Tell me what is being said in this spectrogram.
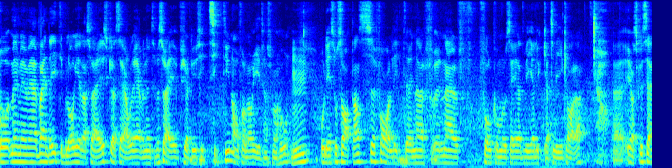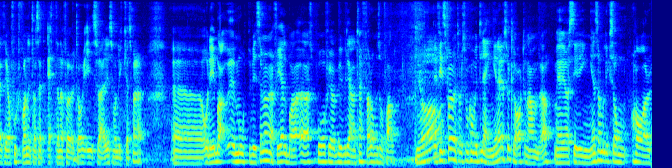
Och, men med, med varenda IT-bolag i hela Sverige skulle jag säga och även utanför Sverige försöker ju sitt, sitter ju någon form av agil transformation. Mm. Och det är så satans farligt eh, när, när folk kommer och säger att vi har lyckats och vi är klara. Eh, Jag skulle säga att jag fortfarande inte har sett ett enda företag i Sverige som har lyckats med det här. Eh, Och det är bara, motbevisa mig om jag har fel, bara ös på för jag vi vill gärna träffa dem i så fall. Ja. Det finns företag som har kommit längre såklart än andra. Men jag ser ingen som liksom har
